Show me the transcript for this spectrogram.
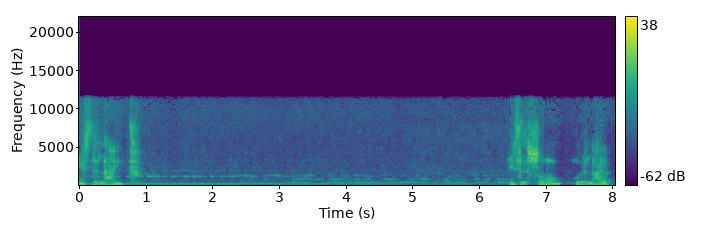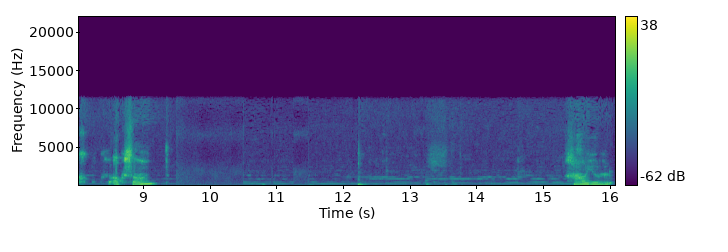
Is the light. Is the sun or the light of sun? How you,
